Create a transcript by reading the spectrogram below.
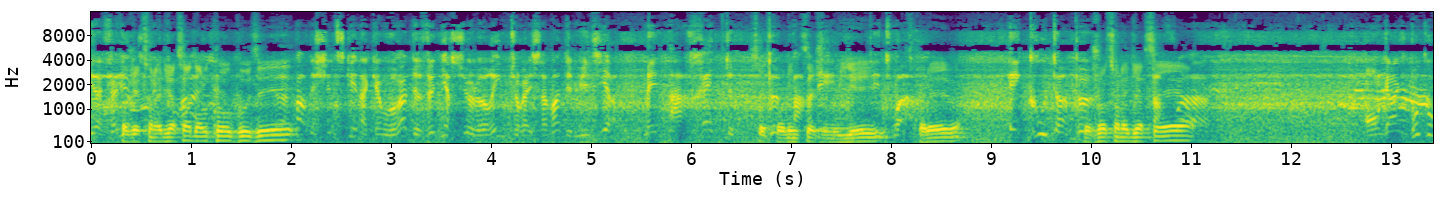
il a fallu. Projette son adversaire dans le coin opposé. De la part de Shinsuke Nakamura de venir sur le ring tout récemment, de lui dire Mais arrête Seth de Rollins parler. Tais-toi. se relève, Écoute un peu. rejoint son adversaire. Parfois, on gagne beaucoup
